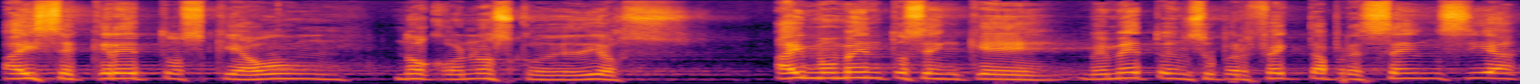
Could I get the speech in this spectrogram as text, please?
Hay secretos que aún no conozco de Dios. Hay momentos en que me meto en su perfecta presencia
